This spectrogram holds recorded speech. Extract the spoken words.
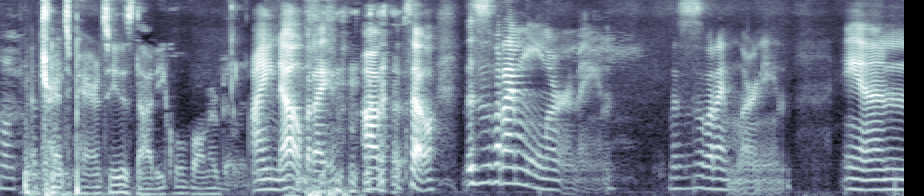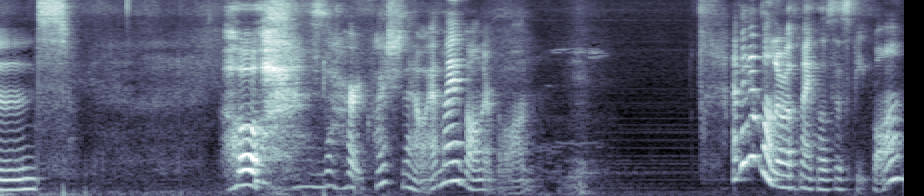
okay. Transparency does not equal vulnerability. I know, but I, um, so this is what I'm learning. This is what I'm learning. And Oh, this is a hard question How Am I vulnerable? I think I'm vulnerable with my closest people.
